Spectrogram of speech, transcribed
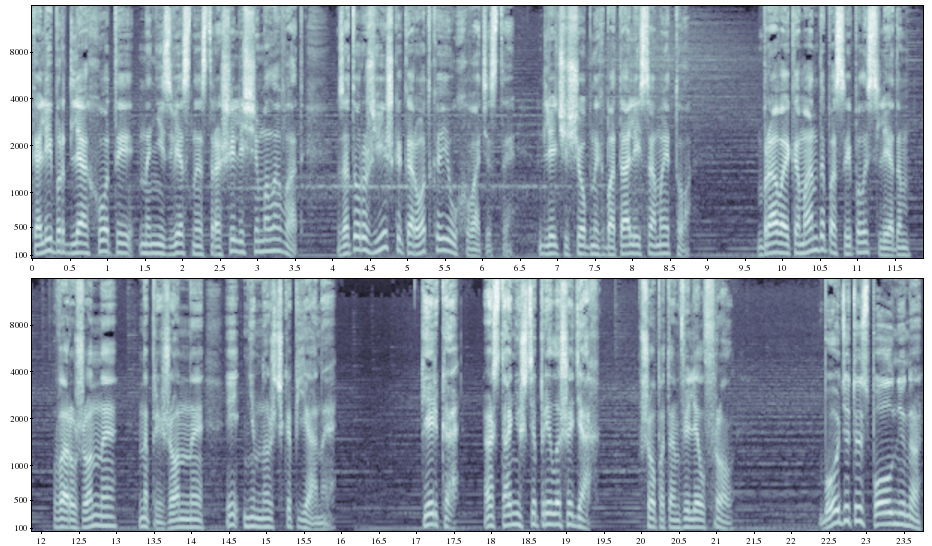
Калибр для охоты на неизвестное страшилище маловат, зато ружьишко короткое и ухватистое. Для чащобных баталий самое то. Бравая команда посыпалась следом, вооруженная, напряженная и немножечко пьяная. «Кирка, останешься при лошадях», — шепотом велел Фрол. «Будет исполнено»,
